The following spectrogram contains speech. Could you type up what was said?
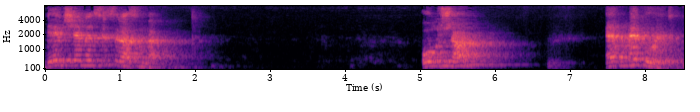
gevşemesi sırasında oluşan emme kuvveti.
